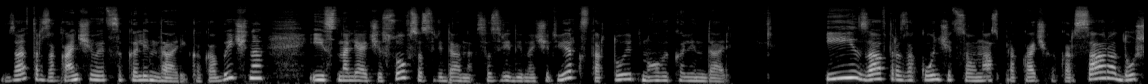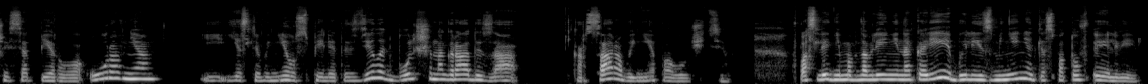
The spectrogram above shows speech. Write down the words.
Завтра заканчивается календарь, как обычно, и с 0 часов со, среда, со среды на четверг стартует новый календарь. И завтра закончится у нас прокачка Корсара до 61 уровня. И если вы не успели это сделать, больше награды за Корсара вы не получите. В последнем обновлении на Корее были изменения для спотов Эльвии.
